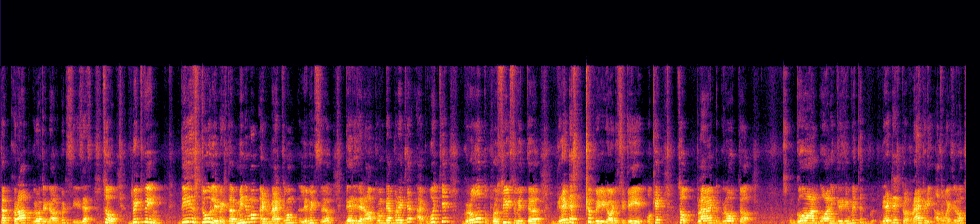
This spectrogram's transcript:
the crop growth and development ceases. So, between these two limits, the minimum and maximum limits, uh, there is an optimum temperature at which growth proceeds with uh, greatest periodicity. Okay, so plant growth uh, go on, go on increasing with the greatest rapidity. Otherwise, you know,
